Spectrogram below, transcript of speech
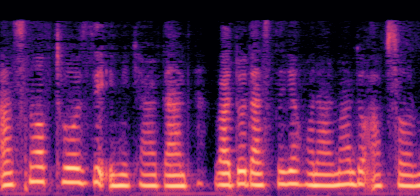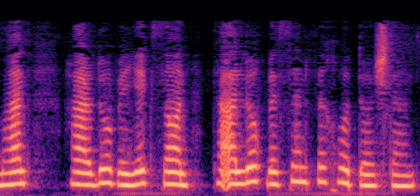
اصناف توضیع می کردند و دو دسته هنرمند و افسارمند هر دو به یک سان تعلق به سنف خود داشتند.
